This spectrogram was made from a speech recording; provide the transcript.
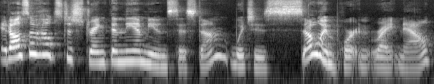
It also helps to strengthen the immune system, which is so important right now,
